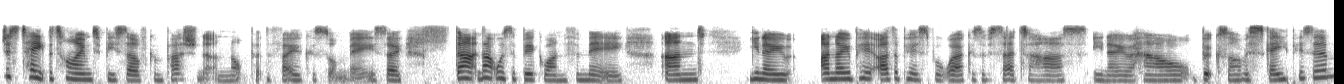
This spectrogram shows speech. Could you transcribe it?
just take the time to be self-compassionate and not put the focus on me. So that that was a big one for me. And you know, I know peer, other peer support workers have said to us, you know, how books are escapism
